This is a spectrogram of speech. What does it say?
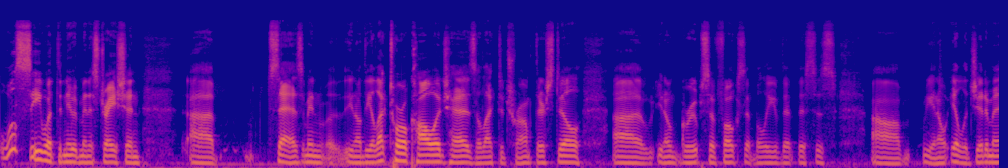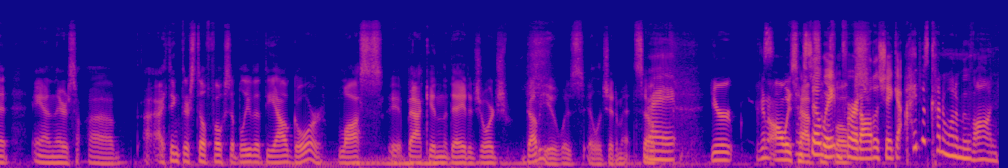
We'll see what the new administration uh, says. I mean, uh, you know, the Electoral College has elected Trump. There's still, uh, you know, groups of folks that believe that this is, um, you know, illegitimate. And there's, uh, I- think there's still folks that believe that the Al Gore loss eh, back in the day to George W. was illegitimate. So right. you're you're gonna always We're have. still waiting for it all to shake out. I just kind of want to move on.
